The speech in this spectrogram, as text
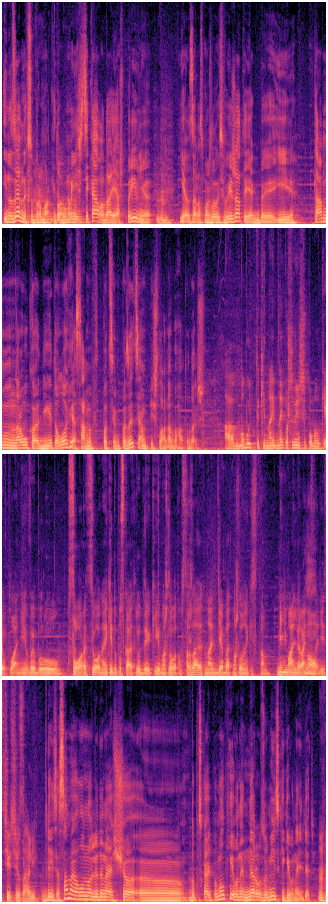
іноземних супермаркетів, так, бо так, мені так. ж цікаво, да, я ж порівнюю. Є зараз можливість виїжджати, якби і там наука дієтологія саме по цим позиціям пішла набагато далі. А мабуть, такі най, найпоширеніші помилки в плані вибору свого раціону, які допускають люди, які можливо там страждають на діабет, можливо, на якісь там мінімальні ранні Ну, стадії, чи, чи взагалі. Дивіться, саме головне людина, що е, допускають помилки, вони не розуміють, скільки вони їдять. Угу.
